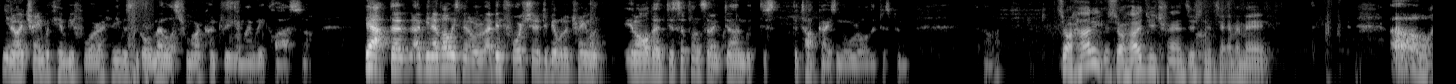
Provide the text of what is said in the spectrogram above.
you know, I trained with him before, and he was the gold medalist from our country in my weight class. So, yeah, the, I mean, I've always been able, I've been fortunate to be able to train with in all the disciplines that I've done with just the top guys in the world. I've just been. So. So how do you, so how did you transition into MMA? Oh,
